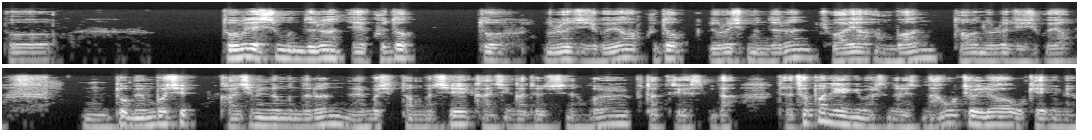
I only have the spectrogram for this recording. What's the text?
또 도움이 되시는 분들은 예, 구독도 눌러주시고요. 구독 누르신 분들은 좋아요 한번 더 눌러주시고요. 음, 또 멤버십 관심 있는 분들은 멤버십도 한 번씩 관심 가져주시는 걸 부탁드리겠습니다. 자, 첫 번째 경기 말씀드리겠습니다. 한국전력 오케이금융.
